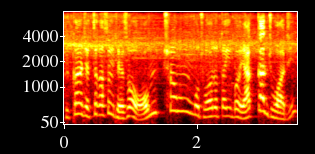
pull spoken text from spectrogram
극한의 제트가 써이 돼서 엄청 뭐 좋아졌다기보다 약간 좋아진?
